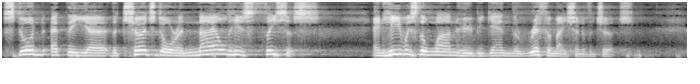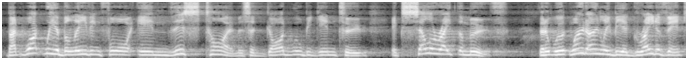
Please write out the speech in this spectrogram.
stood at the, uh, the church door and nailed his thesis. And he was the one who began the reformation of the church. But what we are believing for in this time is that God will begin to accelerate the move. That it won't only be a great event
